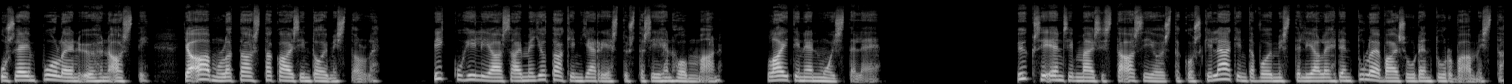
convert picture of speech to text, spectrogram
usein puoleen yöhön asti, ja aamulla taas takaisin toimistolle. Pikkuhiljaa saimme jotakin järjestystä siihen hommaan. Laitinen muistelee. Yksi ensimmäisistä asioista koski lääkintävoimistelijalehden tulevaisuuden turvaamista,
